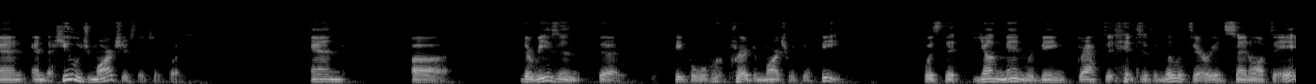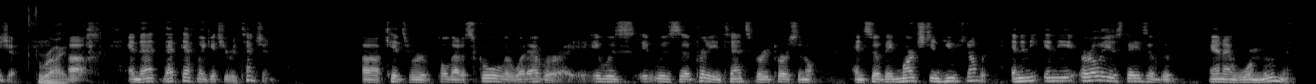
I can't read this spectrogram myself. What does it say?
and and the huge marches that took place. And uh, the reason that people were prepared to march with their feet was that young men were being drafted into the military and sent off to Asia. Right. Uh, and that, that definitely gets your attention. Uh, kids were pulled out of school or whatever. It was it was uh, pretty intense, very personal, and so they marched in huge numbers. And in the, in the earliest days of the anti-war movement,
